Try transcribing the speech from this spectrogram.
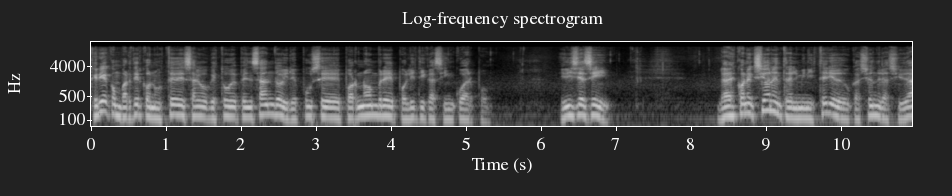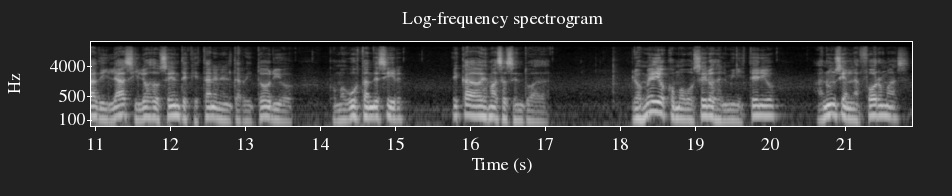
Quería compartir con ustedes algo que estuve pensando y le puse por nombre Política sin cuerpo. Y dice así, la desconexión entre el Ministerio de Educación de la ciudad y las y los docentes que están en el territorio como gustan decir, es cada vez más acentuada. Los medios como voceros del Ministerio anuncian las formas,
